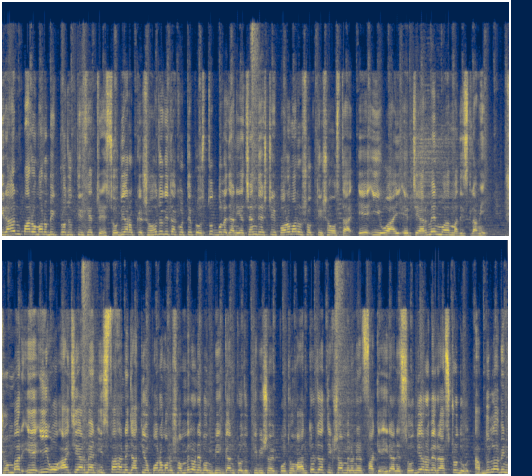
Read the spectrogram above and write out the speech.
ইরান পারমাণবিক প্রযুক্তির ক্ষেত্রে সৌদি আরবকে সহযোগিতা করতে প্রস্তুত বলে জানিয়েছেন দেশটির পরমাণু শক্তি সংস্থা এইওআই এর চেয়ারম্যান মোহাম্মদ ইসলামী। সোমবার এইওআই চেয়ারম্যান ইস্পাহানে জাতীয় পরমাণু সম্মেলন এবং বিজ্ঞান প্রযুক্তি বিষয়ক প্রথম আন্তর্জাতিক সম্মেলনের ফাঁকে ইরানের সৌদি আরবের রাষ্ট্রদূত আবদুল্লাহ বিন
